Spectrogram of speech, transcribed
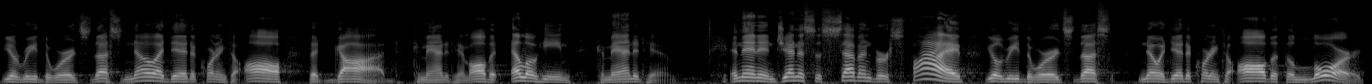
you'll read the words, Thus Noah did according to all that God commanded him, all that Elohim commanded him. And then in Genesis 7, verse 5, you'll read the words, Thus Noah did according to all that the Lord,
